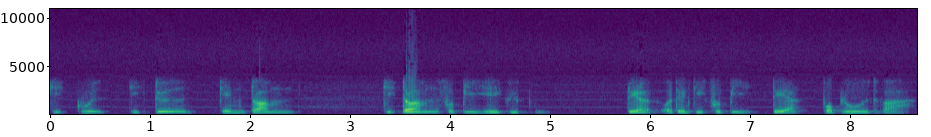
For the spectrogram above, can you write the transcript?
gik Gud, gik døden gennem dommen, gik dommen forbi Ægypten, der, og den gik forbi der, hvor blodet var.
